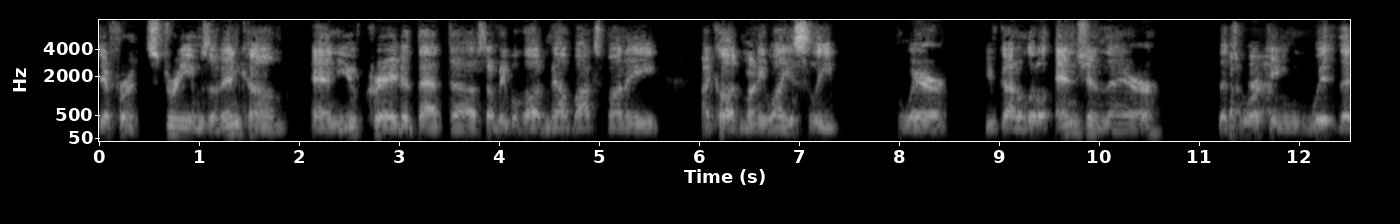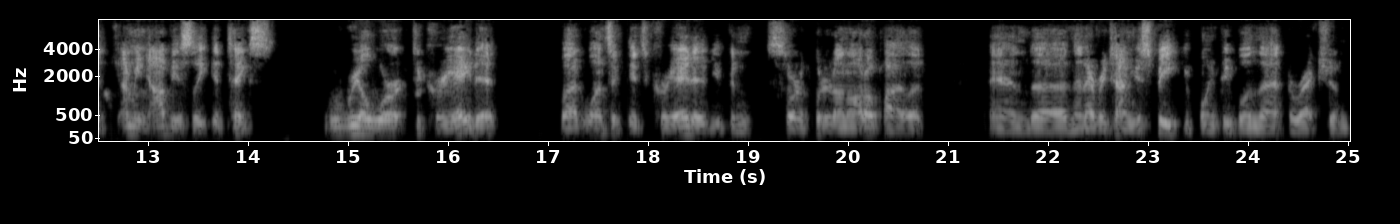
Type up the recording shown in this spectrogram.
different streams of income. And you've created that, uh, some people call it mailbox money, I call it money while you sleep, where you've got a little engine there that's working with that. I mean, obviously, it takes real work to create it, but once it, it's created, you can sort of put it on autopilot, and, uh, and then every time you speak, you point people in that direction.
